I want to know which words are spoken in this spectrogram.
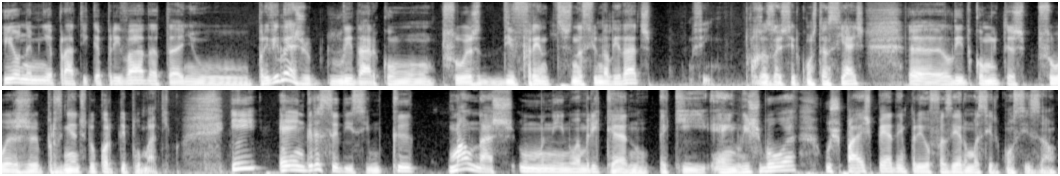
Eu, na minha prática privada, tenho o privilégio de lidar com pessoas de diferentes nacionalidades, enfim, por razões circunstanciais, uh, lido com muitas pessoas provenientes do corpo diplomático. E é engraçadíssimo que Mal nasce um menino americano aqui em Lisboa, os pais pedem para eu fazer uma circuncisão.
